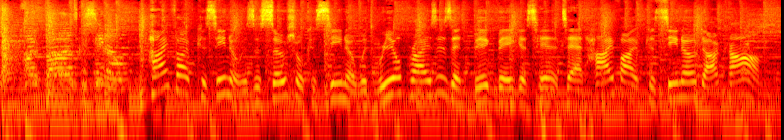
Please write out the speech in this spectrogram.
High Five Casino. High Five Casino is a social casino with real prizes and big Vegas hits at highfivecasino.com.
